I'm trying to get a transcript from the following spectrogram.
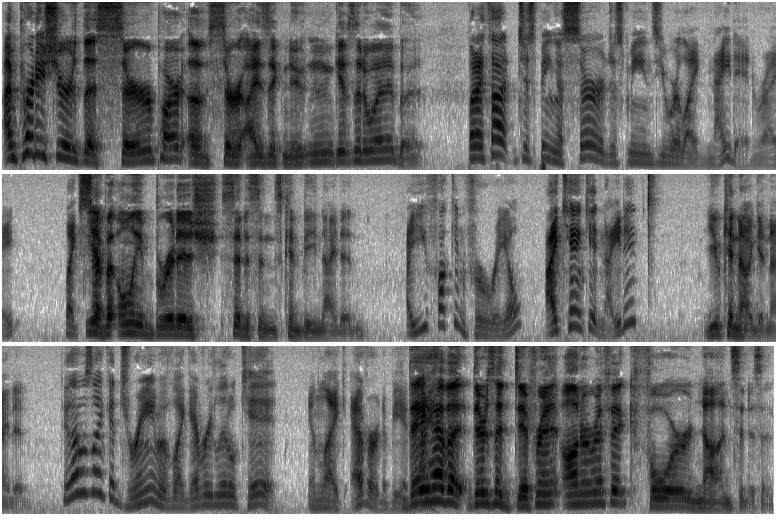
I'm pretty sure the Sir part of Sir Isaac Newton gives it away, but But I thought just being a sir just means you were like knighted, right? Like, sir, yeah, but only British citizens can be knighted. are you fucking for real? I can't get knighted, You cannot get knighted. dude. That was like a dream of like every little kid and like ever to be a. They knight. have a there's a different honorific for non-citizen.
